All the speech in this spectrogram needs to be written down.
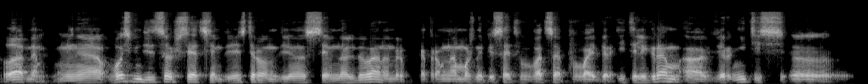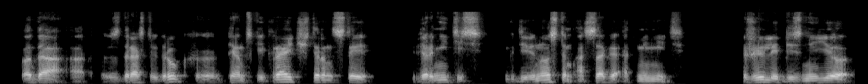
Ладно, 8 967 200 ровно 9702, номер, по которому нам можно писать в WhatsApp, Viber и Telegram. А, вернитесь, э, да, а, здравствуй, друг, э, Пермский край, 14 вернитесь к 90-м, ОСАГО отменить. Жили без нее,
